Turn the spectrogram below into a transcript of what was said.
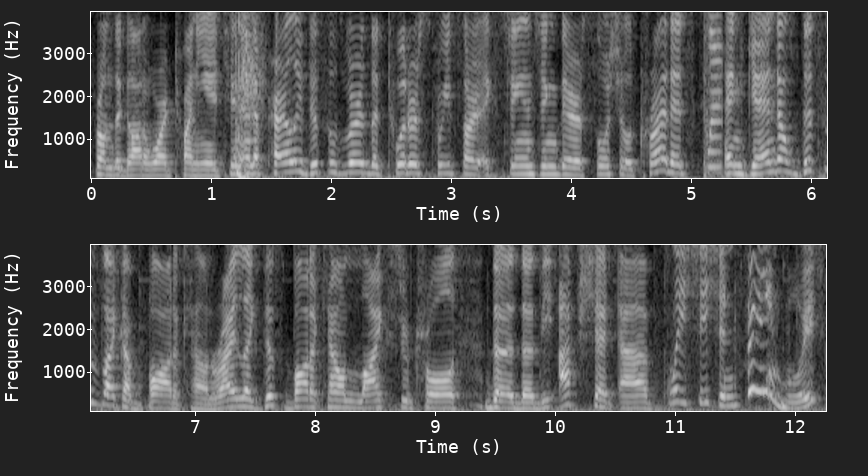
from the God of War 2018. And apparently this is where the Twitter streets are exchanging their social credits. And Gandalf, this is like a bot account, right? Like this bot account likes to troll the, the, the upshed uh, PlayStation fanboys.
